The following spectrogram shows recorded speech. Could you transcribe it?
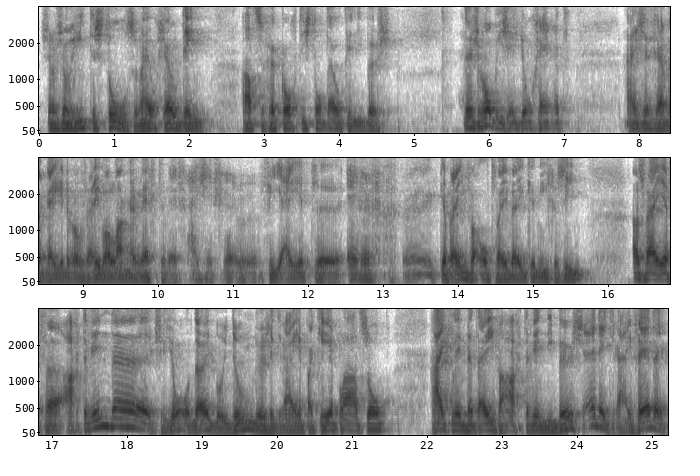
Zo'n zo'n rieten stoel, zo'n heel groot ding. Had ze gekocht, die stond ook in die bus. Dus Robbie zegt, joh Gerrit... Hij zegt, we reden er over een hele lange rechte weg. Hij zegt, eh, vind jij het eh, erg? Eh, ik heb even al twee weken niet gezien. Als wij even achterin... ik zeg, joh, nee, moet je doen. Dus ik rij een parkeerplaats op. Hij klimt met even achterin die bus en ik rij verder.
